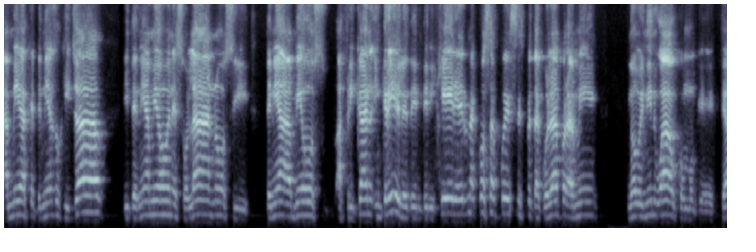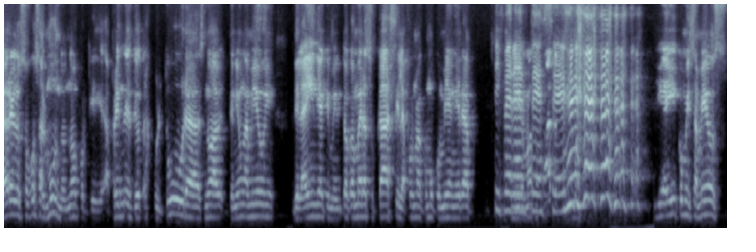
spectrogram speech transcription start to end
amigas que tenían su hijab y tenía amigos venezolanos y tenía amigos africanos, increíbles, de, Nigeria, era una cosa pues espectacular para mí, no venir, wow, como que te abre los ojos al mundo, ¿no? Porque aprendes de otras culturas, ¿no? Tenía un amigo de la India que me invitó a comer a su casa y la forma como comían era... Diferente, sí. Y ahí con mis amigos,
